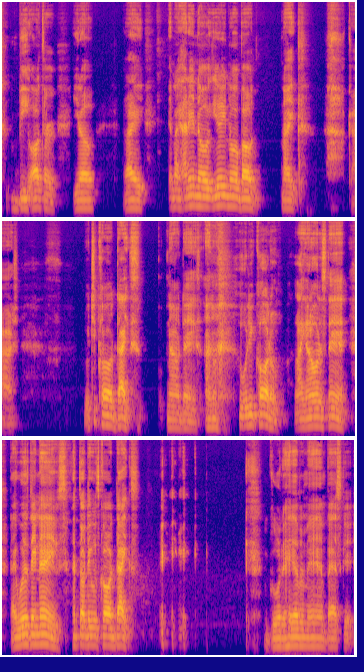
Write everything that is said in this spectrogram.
Bea Arthur, you know, like, and like, I didn't know, you didn't know about, like, gosh, what you call dykes nowadays? I don't, what do you call them? Like, I don't understand. Like, what's their names? I thought they was called dykes. Going to heaven, man, basket.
